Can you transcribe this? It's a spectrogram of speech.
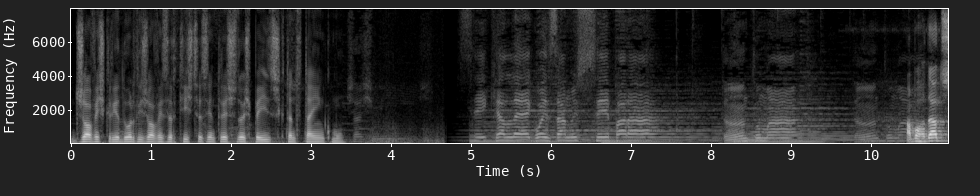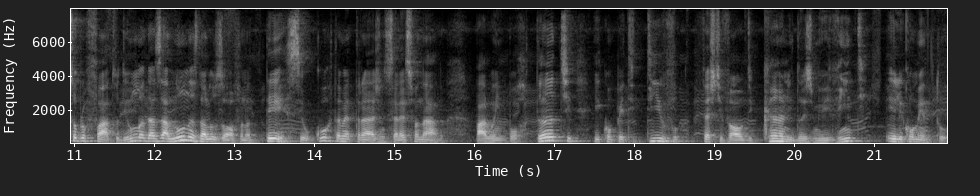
de jovens criadores e jovens artistas entre estes dois países que tanto têm em comum. Sei que há léguas a nos separar, tanto mar, Abordado sobre o fato de uma das alunas da Lusófona ter seu curta-metragem selecionado para o importante e competitivo Festival de Cannes 2020, ele comentou:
